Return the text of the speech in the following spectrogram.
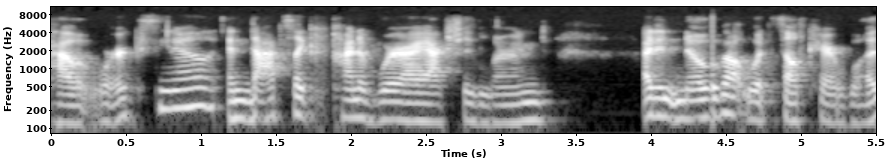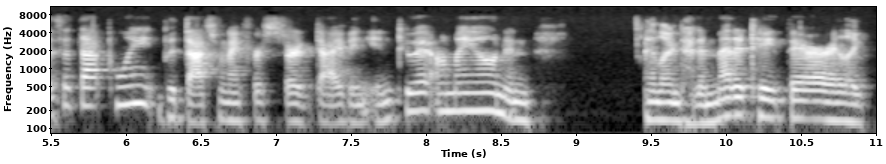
how it works you know? And that's like kind of where I actually learned I didn't know about what self-care was at that point but that's when I first started diving into it on my own. And I learned how to meditate there. I like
